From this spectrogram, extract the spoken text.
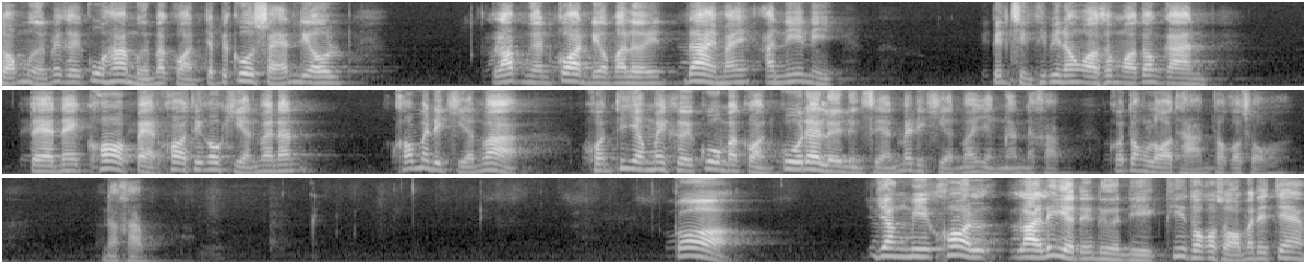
สองหมื่นไม่เคยกู้ห้าหมื่นมาก่อนจะไปกู้แสนเดียว รับเงินก้อนเดียวมาเลยได้ไหมอันนี้นี่ เป็นสิ่งที่พี่น้องอสมต้องการ แต่ในข้อ 8 ข้อที่เขาเขียนไว้นั้นเขาไม่ได้เขียนว่าคนที่ยังไม่เคยกู้มาก่อนกู้ได้เลยหนึ่งแสนไม่ได้เขียนไว้อย่างนั้นนะครับ ก็ต้องรอถามทกสนะครับ ก็ยังมีข้อรายละเอียดอื่นๆอีกที่ทกสไม่ได้แจ้ง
